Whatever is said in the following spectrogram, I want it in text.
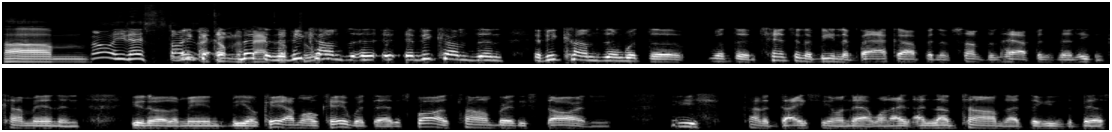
Um, No, he has starting If he- to come to back listen, if he to comes, if he comes in, if he comes in with the with the intention of being the backup, and if something happens, then he can come in and you know what I mean, be okay. I'm okay with that. As far as Tom Brady starting, he's kind of dicey on that one. I, I love Tom, and I think he's the best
